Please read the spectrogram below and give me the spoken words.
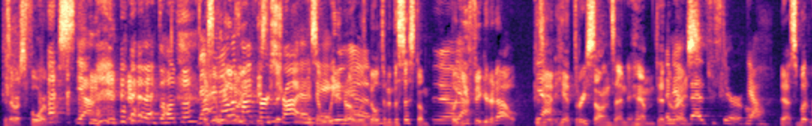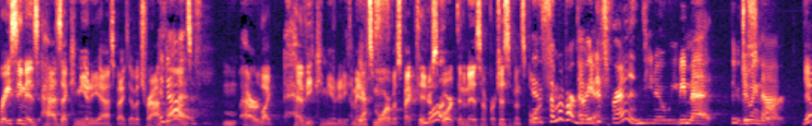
because there was four of us. Yeah, That's awesome. that, said, and that was my you- they- first they- try. I They said think. we didn't know it was built into the system, Yeah. but Yeah. you figured it out because Yeah. he, had, he had three sons and him did the And him, race. That's hysterical. Yeah. Yes, but racing is has that community aspect of it. Triathlons does. m- are like heavy community. I mean, Yes. it's more of a spectator Well- sport than it is a participant sport. And some of our Oh, yeah. greatest friends, you know, we, We met through doing the that. yeah.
